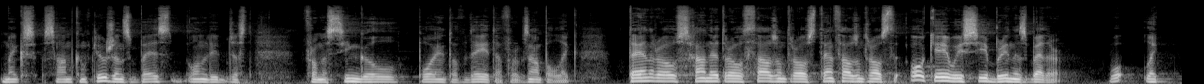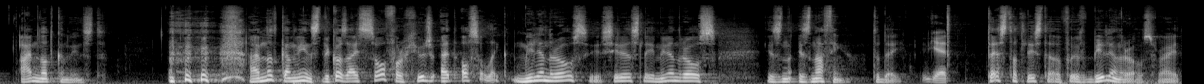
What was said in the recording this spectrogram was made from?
makes some conclusions based only just from a single point of data. For example, like 10 rows, 100 rows, 1000 rows, 10,000 rows. Okay, we see Brin is better. Like, I'm not convinced. I'm not convinced because I saw for huge, and also like million rows. Seriously, million rows is is nothing today. yeah, Test at least uh, with billion rows, right?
